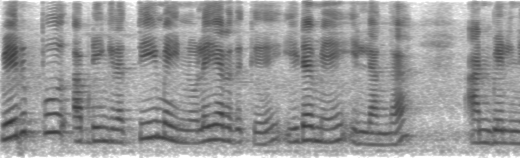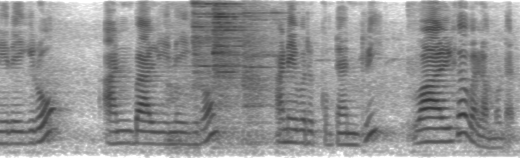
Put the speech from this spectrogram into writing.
வெறுப்பு அப்படிங்கிற தீமை நுழையிறதுக்கு இடமே இல்லைங்க. அன்பில் நிறைகிறோம் அன்பால் இணைகிறோம். அனைவருக்கும் நன்றி. வாழ்க வளமுடன்.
